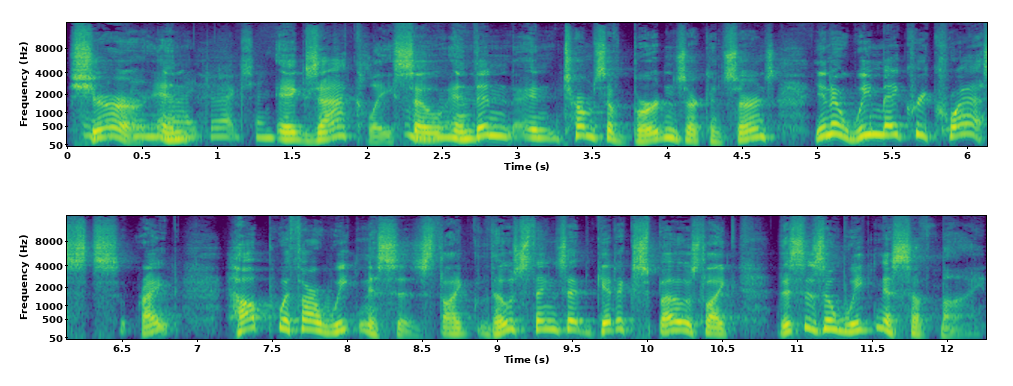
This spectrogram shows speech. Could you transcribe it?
Sure. In, in the and right direction. Exactly. So, mm-hmm. and then in terms of burdens or concerns, you know, we make requests, right? Help with our weaknesses, like those things that get exposed, like this is a weakness of mine.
